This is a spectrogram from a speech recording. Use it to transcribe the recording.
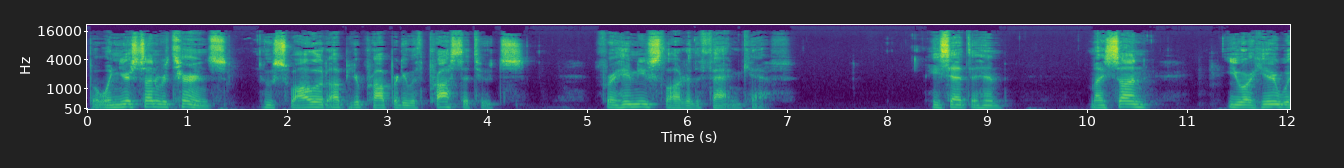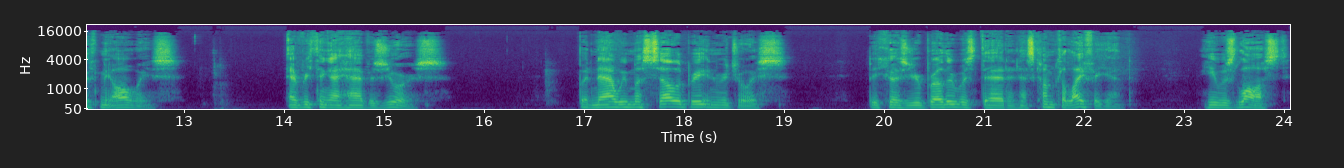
But when your son returns, who swallowed up your property with prostitutes, for him you slaughter the fattened calf. He said to him, My son, you are here with me always. Everything I have is yours. But now we must celebrate and rejoice, because your brother was dead and has come to life again. He was lost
